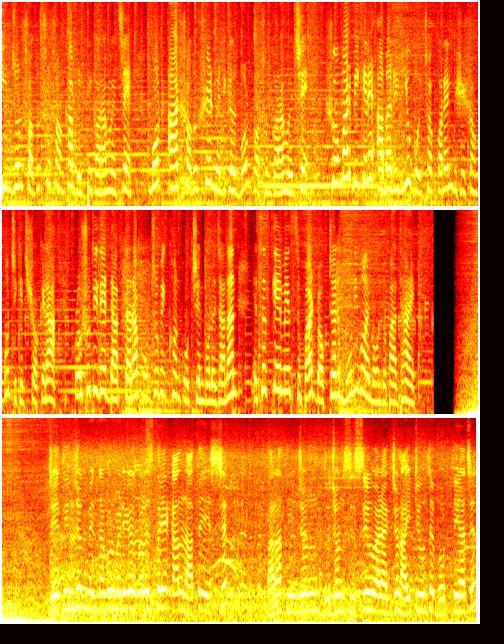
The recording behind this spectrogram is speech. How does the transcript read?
তিনজন সদস্য সংখ্যা বৃদ্ধি করা হয়েছে। মোট আট সদস্যের মেডিকেল বোর্ড গঠন করা হয়েছে। সোমবার বিকেলে আবার রিভিউ বৈঠক করেন বিশেষজ্ঞ চিকিৎসকেরা। প্রসূতিদের ডাক্তাররা পর্যবেক্ষণ করছেন বলে জানান এসএসকেএম এর সুপার ডক্টর মণিময় বন্দ্যোপাধ্যায়। যে তিনজন মেদিনীপুর মেডিকেল কলেজ থেকে কাল রাতে এসছেন, তারা তিনজন, দুজন সিসিউ আর একজন আইটিউতে ভর্তি আছেন,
